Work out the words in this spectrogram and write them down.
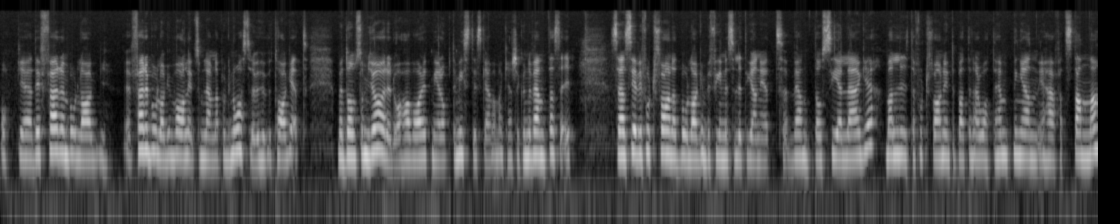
Och eh, det är färre bolag Eh, färre bolag än vanligt som lämnar prognoser överhuvudtaget. Men de som gör det då har varit mer optimistiska än vad man kanske kunde vänta sig. Sen ser vi fortfarande att bolagen befinner sig lite grann i ett vänta och se-läge. Man litar fortfarande inte på att den här återhämtningen är här för att stanna.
